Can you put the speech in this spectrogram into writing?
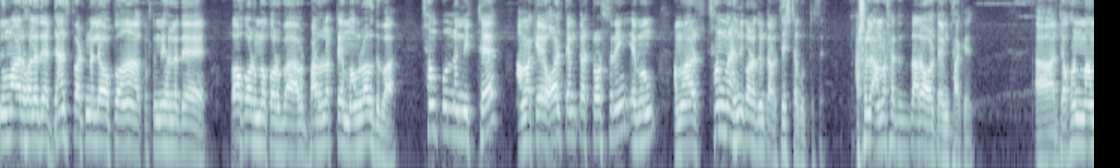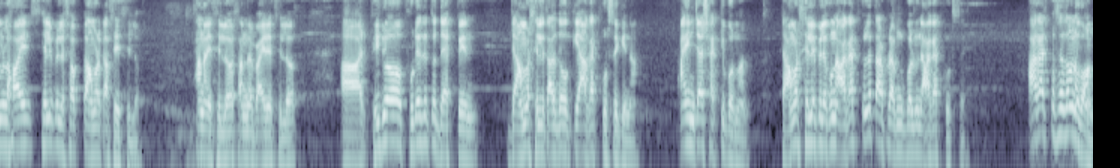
তোমার হলে যে ড্যান্স পার্টনারে তুমি হলে যে অকর্ম করবা, আবার বারো লাখ টাকা মামলাও দেবা, সম্পূর্ণ মিথ্যে আমাকে অল টাইম তার টর্চারিং এবং আমার সম্মানহানি করার জন্য তারা চেষ্টা করতেছে। আসলে আমার সাথে তারা অল টাইম থাকে। আর যখন মামলা হয়, ছেলেপেলে সব তো আমার কাছেই ছিল। থানায় ছিল, থানার বাইরে ছিল। আর ভিডিও ফুটেজে তো দেখবেন যে আমার ছেলে তার কে আঘাত করছে কিনা? আইনটা সাক্ষী প্রমাণ। তা আমার ছেলে পেলে কোনো আঘাত করলে তারপরে আপনি বলবেন আঘাত করছে। আঘাত করছে জনগণ।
